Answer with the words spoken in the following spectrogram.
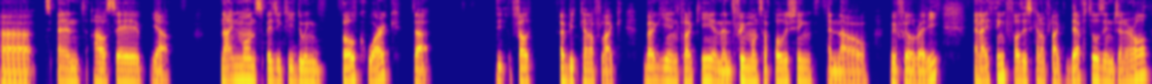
uh, spent, I'll say, yeah, nine months basically doing bulk work that felt a bit kind of like buggy and clunky, and then three months of polishing, and now we feel ready. And I think for this kind of like dev tools in general,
